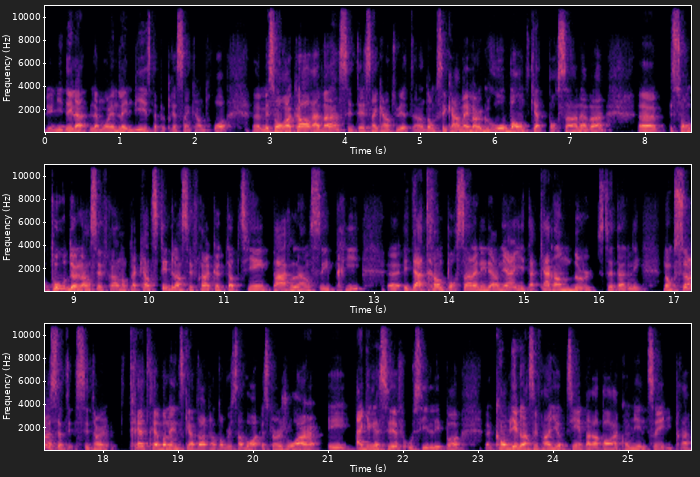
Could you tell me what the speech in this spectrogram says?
donner une idée, la, moyenne de la NBA, c'est à peu près 53. Euh, mais son record avant, c'était 58. Hein, donc, c'est quand même un gros bond de 4% en avant. Euh, son taux de lancer franc, donc la quantité de lancer franc que tu obtiens par lancer pris, euh, était à 30% l'année dernière, il est à 42 cette année. Donc ça, c'est un très, très bon indicateur quand on veut savoir est-ce qu'un joueur est agressif ou s'il ne l'est pas, euh, combien de lancers francs il obtient par rapport à combien de tirs il prend.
